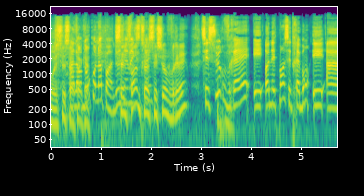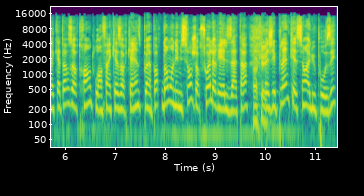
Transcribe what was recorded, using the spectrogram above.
Oui, c'est ça. Alors, Fait que donc, on n'a pas un C'est le fun, ça. C'est sur vrai? C'est sûr vrai et honnêtement, c'est très bon. Et à 14h30 ou enfin à 15h15, peu importe, dans mon émission, je reçois le réalisateur. Ben, J'ai plein de questions à lui poser.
